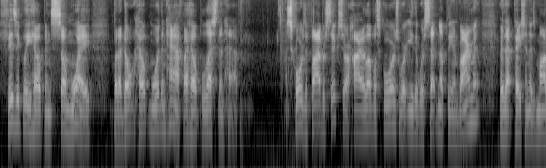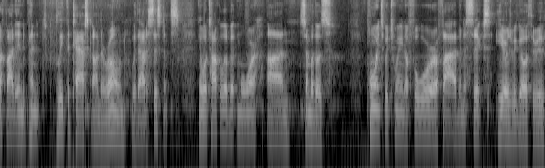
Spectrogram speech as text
physically help in some way, but I don't help more than half, I help less than half. Scores of five or six are higher level scores where either we're setting up the environment or that patient is modified independent to complete the task on their own without assistance. And we'll talk a little bit more on some of those points between a four, a five, and a six here as we go through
